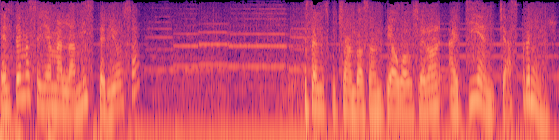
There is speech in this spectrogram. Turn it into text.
El tema se llama La Misteriosa. Están escuchando a Santiago Aucerón aquí en Jazz Premier.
